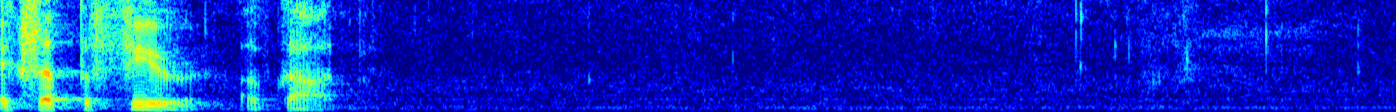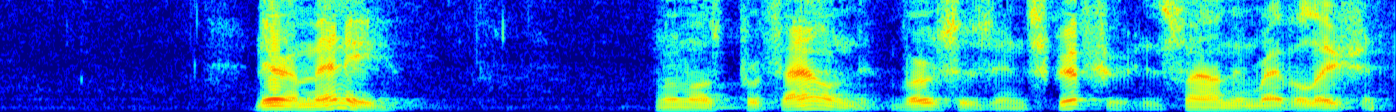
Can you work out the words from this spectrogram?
except the fear of God. There are many, one of the most profound verses in Scripture is found in Revelation.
